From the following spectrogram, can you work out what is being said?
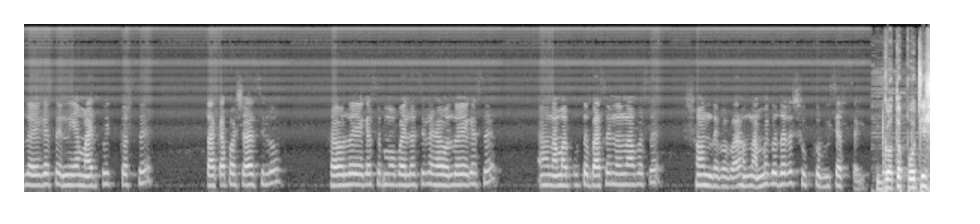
লয়ে গেছে, নিয়ে মারপিট করছে। টাকা পয়সা ছিল হ্যাঁ লয়ে গেছে মোবাইল ছিল হ্যাঁ লয়ে গেছে। এখন আমার পুতে বাঁচে না না বাঁচে। গত পঁচিশ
